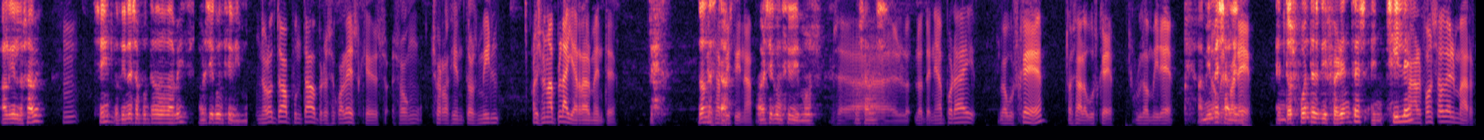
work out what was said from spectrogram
¿Alguien lo sabe? Mm, ¿Sí? ¿Lo tienes apuntado, David? A ver si coincidimos. No lo tengo apuntado, pero sé cuál es, que so- son chorrocientos mil. Es una playa realmente. ¿Dónde esa está? piscina. A ver si coincidimos. O sea, No sabes. lo, lo tenía por ahí. Lo busqué, ¿eh? O sea, lo busqué. Lo miré. A mí me salen preparé. en dos fuentes diferentes, en Chile, San Alfonso del Mar.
